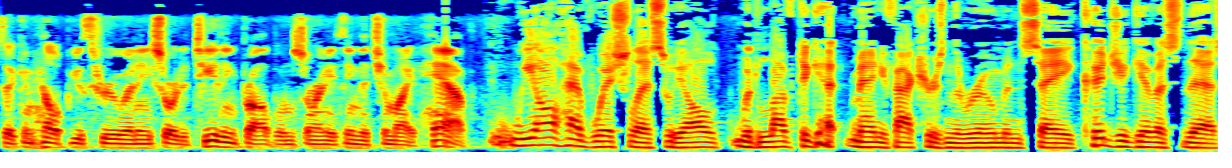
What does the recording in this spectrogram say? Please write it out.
that can help you through any sort of teething problems or anything that you might have. We all have wish lists. We all would love to get manufacturers in the room and say, could you give us this?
